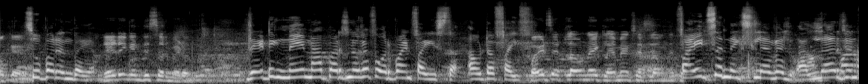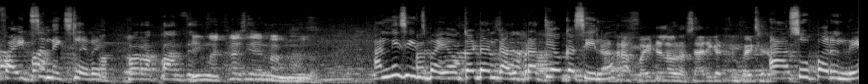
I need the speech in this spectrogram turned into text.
ఓకే సూపర్ ఉంది భయ్య. రేటింగ్ ఎంత ఇస్తారు మేడం? రేటింగ్ నేను నా పర్సనల్గా ఫోర్ పాయింట్ ఫైవ్ ఇస్తా అవుట్ ఆఫ్ ఫైవ్ ఫైట్స్ ఎట్లా ఉన్నాయి? క్లైమాక్స్ ఎట్లా ఉంది? Fights next level Allu Arjun fights next level అన్ని సీన్స్ భయ ఒక్కటని కాదు ప్రతి ఒక్క సీన్ ఫైట్ ఎలా ఉంది సారీ కట్టుకుని ఫైట్ సూపర్ ఉంది.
